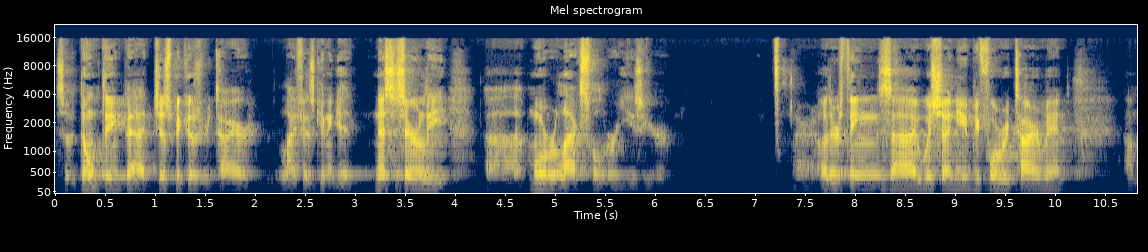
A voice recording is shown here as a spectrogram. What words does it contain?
So don't think that just because retire life is going to get necessarily uh, more relaxed or easier. other things I wish I knew before retirement. Um,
